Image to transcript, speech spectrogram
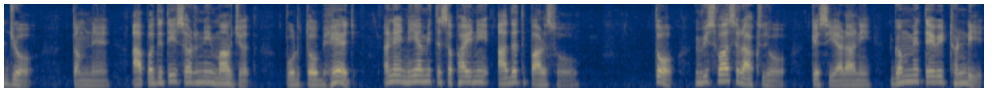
જો તમને આ પદ્ધતિસરની માવજત, પૂરતો ભેજ અને નિયમિત સફાઈની આદત પાડશો, તો વિશ્વાસ રાખજો કે શિયાળાની ગમે તેવી ઠંડી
